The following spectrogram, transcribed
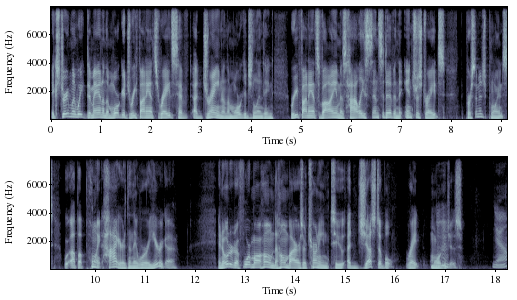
Extremely weak demand on the mortgage refinance rates have a drain on the mortgage lending. Refinance volume is highly sensitive, and the interest rates, percentage points, were up a point higher than they were a year ago. In order to afford more home, the home buyers are turning to adjustable rate mortgages. Yeah.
